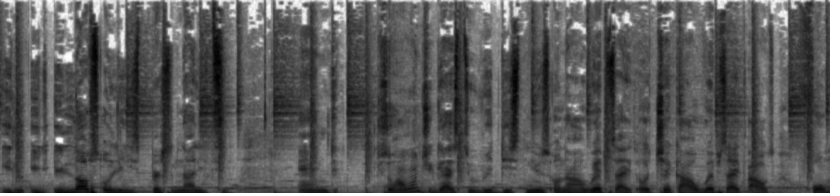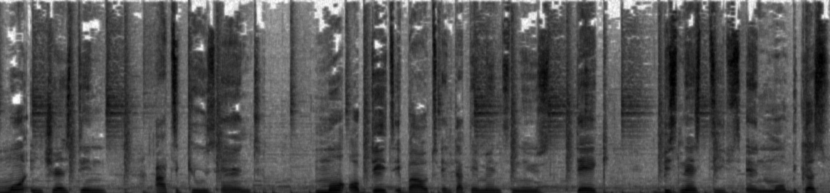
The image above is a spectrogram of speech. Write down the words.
he, he, he loves only his personality. And so i want you guys to read this news on our website or check our website out for more interesting articles and more updates about entertainment news, tech, business tips, and more because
